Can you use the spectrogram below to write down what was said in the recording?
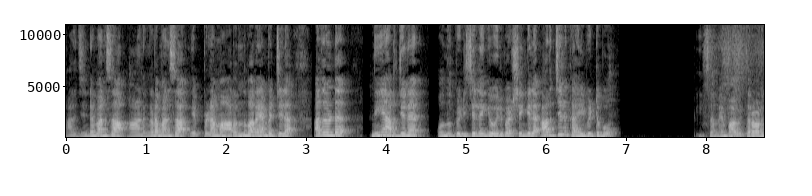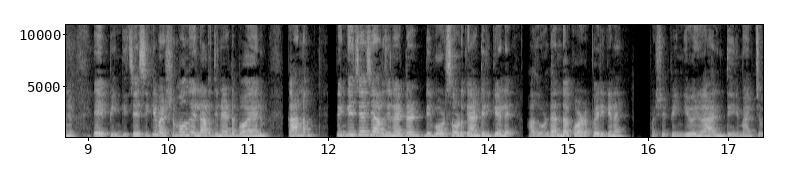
അർജുന്റെ മനസ്സാ ആണുങ്ങളുടെ മനസ്സാ എപ്പോഴാ മാറുന്നു പറയാൻ പറ്റില്ല. അതുകൊണ്ട് നീ അർജുനെ ഒന്നും പിടിച്ചില്ലെങ്കിൽ ഒരു പക്ഷെങ്കിൽ അർജുന് കൈവിട്ടു പോകും ഈ സമയം പവിത്ര പറഞ്ഞു ഏ പിങ്കി ചേച്ചിക്ക് വിഷമമൊന്നുമില്ല അർജുനായിട്ട് പോയാലും. കാരണം പിങ്കി ചേച്ചി അർജുനായിട്ട് ഡിവോഴ്സ് കൊടുക്കാനായിട്ടിരിക്കുമല്ലേ അതുകൊണ്ട് എന്താ കുഴപ്പമിരിക്കണേ? പക്ഷെ പിങ്കി ഒരു കാര്യം തീരുമാനിച്ചു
